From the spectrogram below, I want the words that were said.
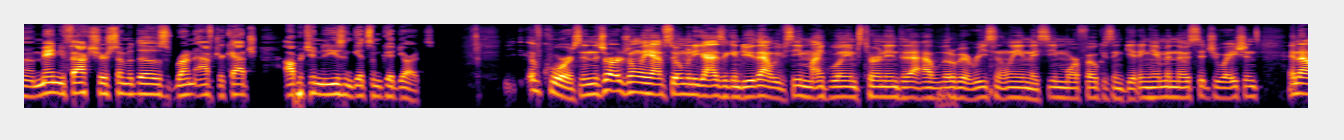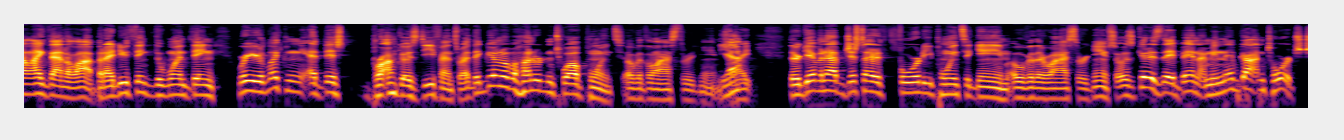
uh, manufacture some of those run after catch opportunities and get some good yards. Of course. And the Chargers only have so many guys that can do that. We've seen Mike Williams turn into that a little bit recently, and they seem more focused in getting him in those situations. And I like that a lot. But I do think the one thing where you're looking at this Broncos defense, right? They've given up 112 points over the last three games, yeah. right? They're giving up just under 40 points a game over their last three games. So as good as they've been, I mean, they've gotten torched.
